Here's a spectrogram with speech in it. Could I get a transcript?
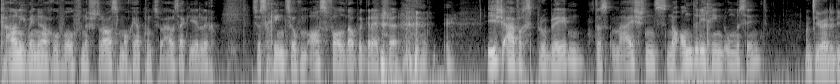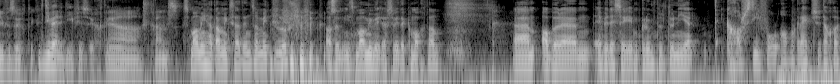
keine Ahnung, wenn ich nachher auf offener Straße mache, ich ab und zu auch, sage ich ehrlich, so ein Kind so auf dem Asphalt runtergrätschen, ist einfach das Problem, dass meistens noch andere Kinder rum sind. Und die werden eifersüchtig. Die werden eifersüchtig. Ja, ich kenn's. Das Mami hat damals gesagt, in so Mittellust. also meine Mami, weil ich es wieder gemacht habe. Ähm, aber ähm, eben deswegen im Grümpelturnier, da kannst du sie voll runtergrätschen. Da kann,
